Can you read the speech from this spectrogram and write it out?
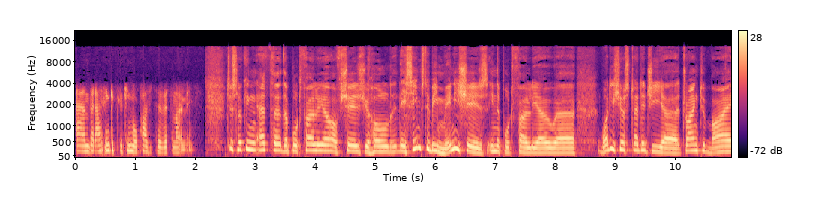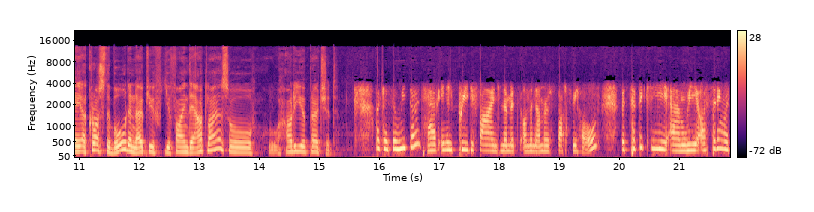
Um, but I think it's looking more positive at the moment. Just looking at the, the portfolio of shares you hold, there seems to be many shares in the portfolio. Uh, what is your strategy? Uh, trying to buy across the board and hope you, you find the outliers, or how do you approach it? Okay, so we don't have any predefined limits on the number of stocks we hold, but typically um, we are sitting with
